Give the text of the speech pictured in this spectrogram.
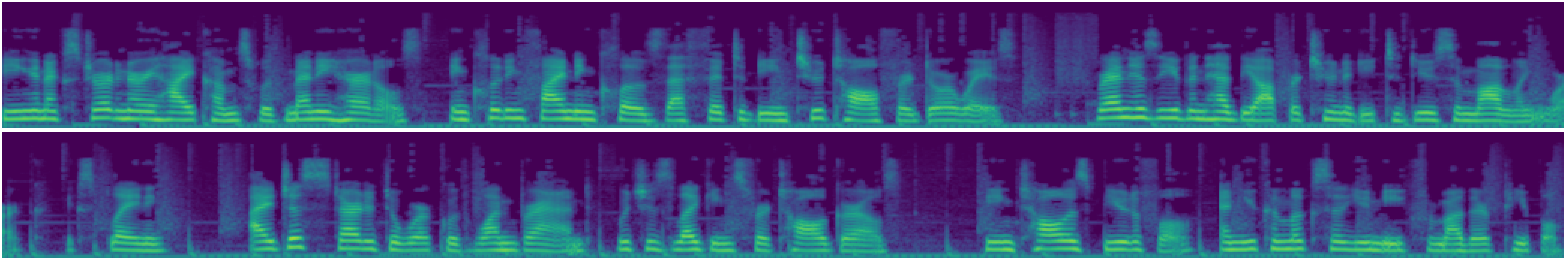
Being an extraordinary height comes with many hurdles, including finding clothes that fit to being too tall for doorways. Ren has even had the opportunity to do some modeling work, explaining, I just started to work with one brand, which is leggings for tall girls. Being tall is beautiful, and you can look so unique from other people.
